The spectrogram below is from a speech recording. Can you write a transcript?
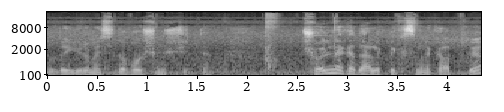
Burada yürümesi de hoşmuş cidden. Çöl ne kadarlık bir kısmını kaplıyor?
